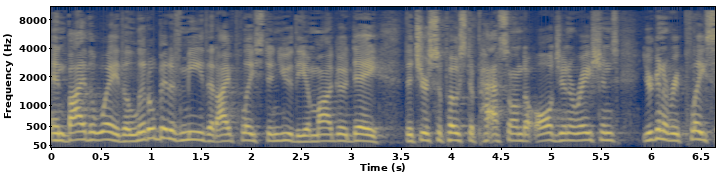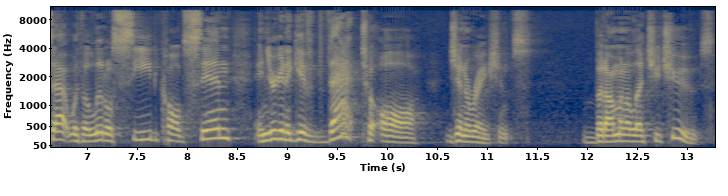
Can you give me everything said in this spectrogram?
And by the way, the little bit of me that I placed in you, the Imago Dei, that you're supposed to pass on to all generations, you're going to replace that with a little seed called sin, and you're going to give that to all generations. But I'm going to let you choose.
